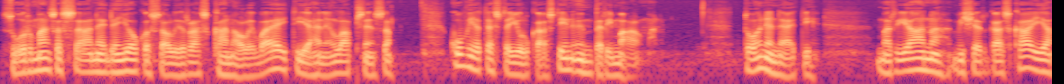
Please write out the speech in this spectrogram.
Surmansa saaneiden joukossa oli raskaana oleva äiti ja hänen lapsensa. Kuvia tästä julkaistiin ympäri maailman. Toinen äiti, Mariana Vishergaskaya,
